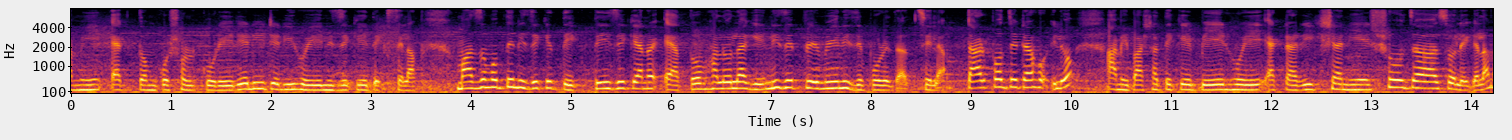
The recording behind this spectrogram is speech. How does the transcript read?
আমি একদম গোসল করে রেডি টেডি হয়ে নিজেকে দেখছিলাম। মাঝে মধ্যে নিজেকে দেখতেই যে কেন এত ভালো লাগে, নিজের প্রেমে নিজে পড়ে যাচ্ছিলাম। তারপর যেটা হইল, আমি বাসা থেকে বের হয়ে একটা রিক্সা নিয়ে সোজা চলে গেলাম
